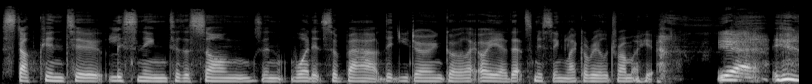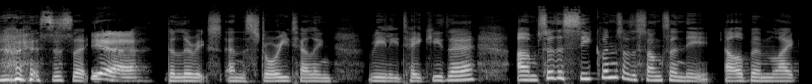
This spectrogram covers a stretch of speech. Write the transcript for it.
stuck into listening to the songs and what it's about that you don't go like, oh yeah, that's missing like a real drummer here. Yeah. you know, it's just like Yeah. the lyrics and the storytelling really take you there. Um, so the sequence of the songs on the album, like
